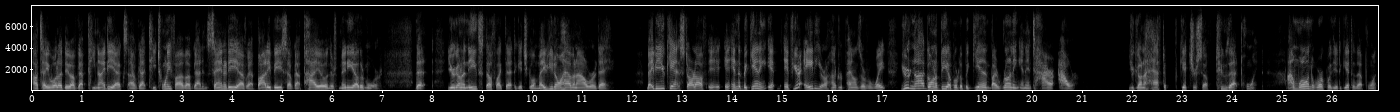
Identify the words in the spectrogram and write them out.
I'll tell you what I do. I've got P90X, I've got T25, I've got Insanity, I've got Body Beast, I've got PiYo, and there's many other more that you're going to need stuff like that to get you going. Maybe you don't have an hour a day. Maybe you can't start off in the beginning. If you're 80 or 100 pounds overweight, you're not going to be able to begin by running an entire hour. You're going to have to get yourself to that point. I'm willing to work with you to get to that point.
